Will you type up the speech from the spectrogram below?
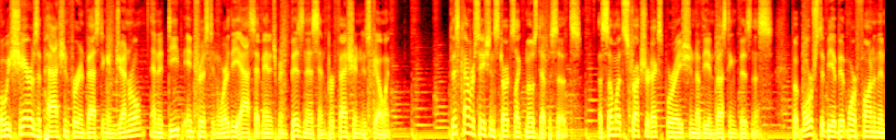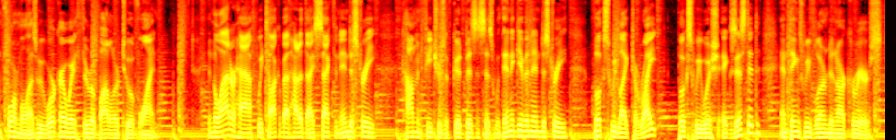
What we share is a passion for investing in general and a deep interest in where the asset management business and profession is going. This conversation starts like most episodes, a somewhat structured exploration of the investing business, but morphs to be a bit more fun and informal as we work our way through a bottle or two of wine. In the latter half, we talk about how to dissect an industry, common features of good businesses within a given industry, books we'd like to write, books we wish existed, and things we've learned in our careers.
